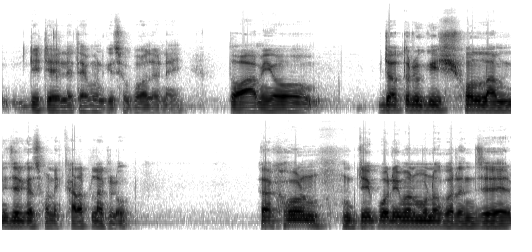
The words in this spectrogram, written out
ডিটেইলে তেমন কিছু। বলে নাই। তো আমিও যতটুকু শুনলাম নিজের কাছে অনেক খারাপ লাগল। এখন যে পরিমাণ মনে করেন যে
